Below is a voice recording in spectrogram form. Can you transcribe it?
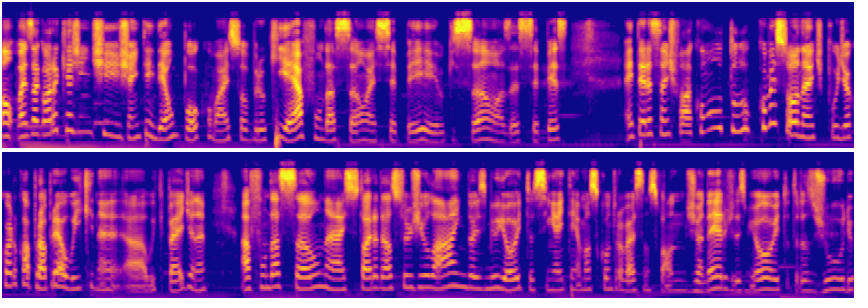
Bom, mas agora que a gente já entendeu um pouco mais sobre o que é a Fundação SCP, o que são as SCPs, é interessante falar como tudo começou, né? Tipo, de acordo com a própria Wiki, né, a Wikipedia, né, a fundação, né, a história dela surgiu lá em 2008, assim, aí tem umas controvérsias falando de janeiro de 2008, outras julho,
